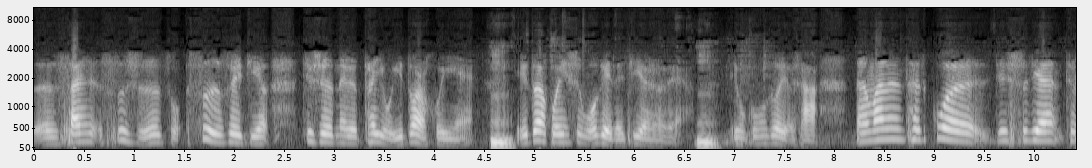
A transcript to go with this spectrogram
呃三四十左四十岁结，就是那个他有一段婚姻。嗯。有一段婚姻是我给他介绍的。嗯。有工作有啥？但完了，他过这时间，就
